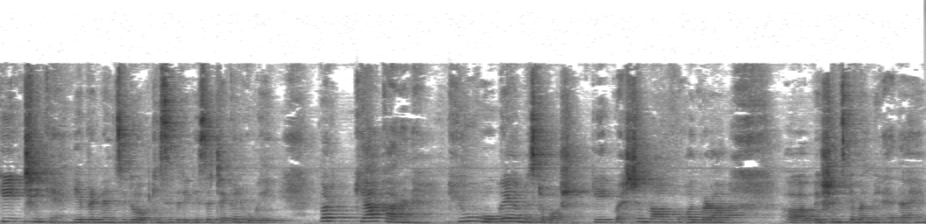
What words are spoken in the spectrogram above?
कि ठीक है, ये प्रेगनेंसी तो अब किसी तरीके से टैकल हो गई, पर क्या कारण है? क्यों हो गया मिस्टर अबॉर्शन ये क्वेश्चन मार्क बहुत बड़ा पेशेंट्स के मन में रहता है।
